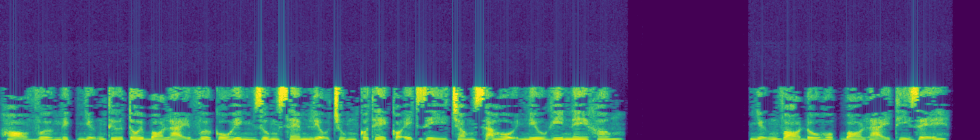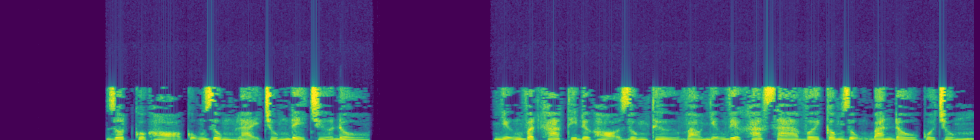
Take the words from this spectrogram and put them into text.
Họ vừa nghịch những thứ tôi bỏ lại vừa cố hình dung xem liệu chúng có thể có ích gì trong xã hội New Guinea không. Những vỏ đồ hộp bỏ lại thì dễ. Rốt cuộc họ cũng dùng lại chúng để chứa đồ. Những vật khác thì được họ dùng thử vào những việc khác xa với công dụng ban đầu của chúng.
